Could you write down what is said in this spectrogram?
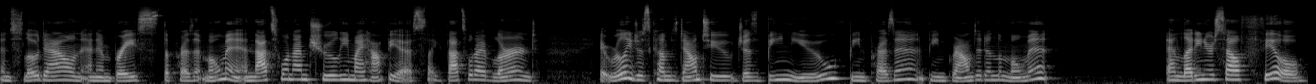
and slow down and embrace the present moment. And that's when I'm truly my happiest. Like, that's what I've learned. It really just comes down to just being you, being present, being grounded in the moment, and letting yourself feel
